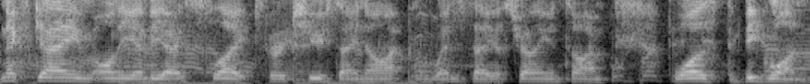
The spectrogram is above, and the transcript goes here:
Next game on the NBA slate for a Tuesday night and Wednesday Australian time was the big one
